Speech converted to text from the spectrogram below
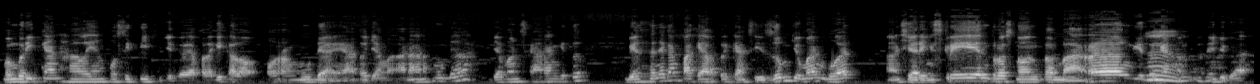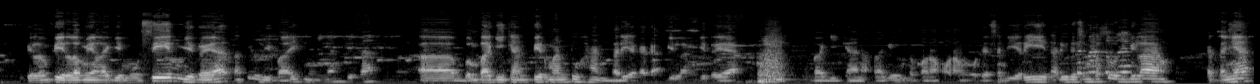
memberikan hal yang positif gitu ya, apalagi kalau orang muda ya atau zaman anak-anak muda lah zaman sekarang gitu, biasanya kan pakai aplikasi Zoom cuman buat uh, sharing screen terus nonton bareng gitu kan, Hmm. nontonnya juga film-film yang lagi musim gitu ya, tapi lebih baik mendingan kita uh, membagikan firman Tuhan tadi ya kakak bilang gitu ya, bagikan apalagi untuk orang-orang muda sendiri, tadi udah sempat tuh dibilang katanya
